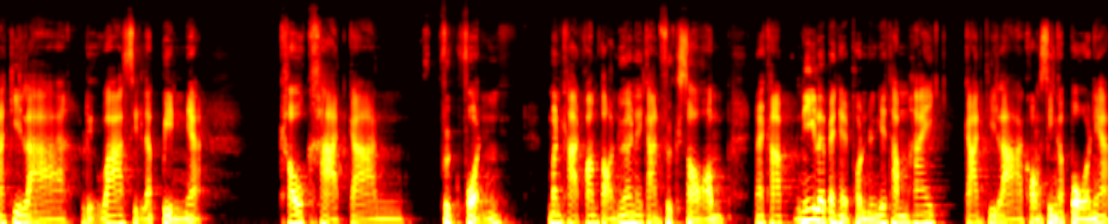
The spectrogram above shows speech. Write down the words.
นักกีฬาหรือว่าศิลปินเนี่ยเขาขาดการฝึกฝน มันขาดความต่อเนื่องในการฝึกซ้อมนะครับ นี่เลยเป็นเหตุผลหนึ่งที่ทำให้การกีฬาของสิงคโปร์เนี่ย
